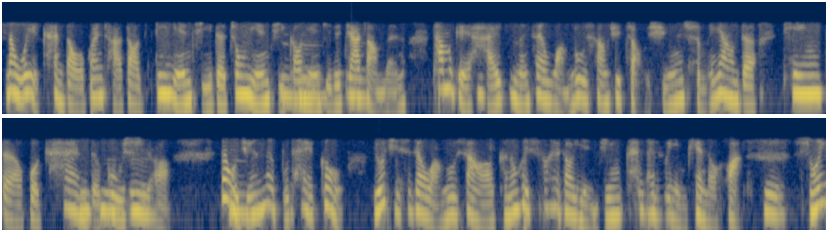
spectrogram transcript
那我也看到，我观察到低年级的、中年级、高年级的家长们，他们给孩子们在网络上去找寻什么样的听的或看的故事啊，但我觉得那不太够。尤其是在网络上啊，可能会伤害到眼睛。看太多影片的话，是。所以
